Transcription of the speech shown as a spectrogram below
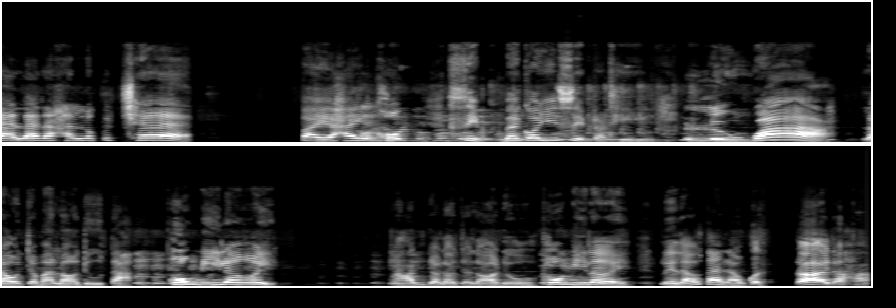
จานแล้วนะคะแล้วก็แช่ ไปให้ครบสิบไม่ก็ยี่สิบนาที หรือว่าเราจะมารอดูตาพรุ่งนี้เลย งั้นเดี๋ยวเราจะรอดูพรุ่งนี้เลยเลยแล้วแต่เราก็ได้นะคะ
